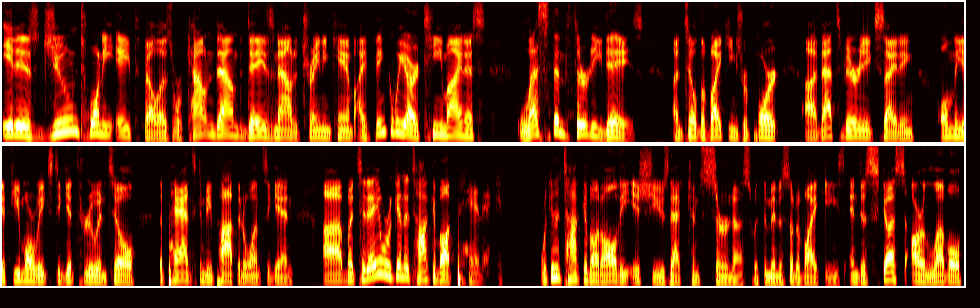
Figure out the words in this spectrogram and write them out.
It is June 28th, fellas. We're counting down the days now to training camp. I think we are T minus less than 30 days until the Vikings report. Uh, that's very exciting. Only a few more weeks to get through until the pads can be popping once again. Uh, but today we're going to talk about panic. We're going to talk about all the issues that concern us with the Minnesota Vikings and discuss our level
